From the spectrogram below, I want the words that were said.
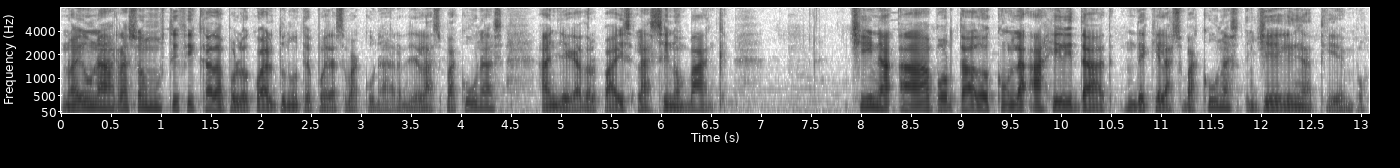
No hay una razón justificada por la cual tú no te puedas vacunar. Las vacunas han llegado al país, la Sinovac. China ha aportado con la agilidad de que las vacunas lleguen a tiempo.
